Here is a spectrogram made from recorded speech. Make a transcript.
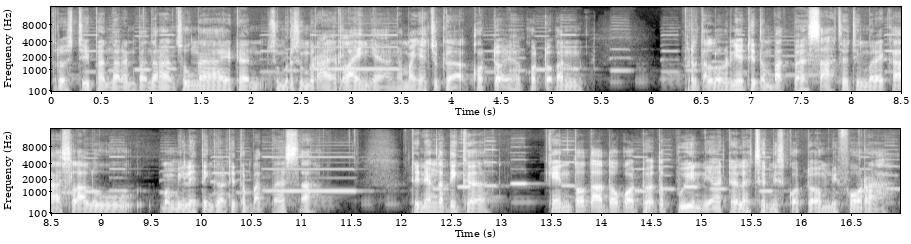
terus di bantaran-bantaran sungai dan sumber-sumber air lainnya. Namanya juga kodok ya. Kodok kan bertelurnya di tempat basah. Jadi mereka selalu memilih tinggal di tempat basah. Dan yang ketiga, Kentot atau kodok tebu ini adalah jenis kodok omnivora.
